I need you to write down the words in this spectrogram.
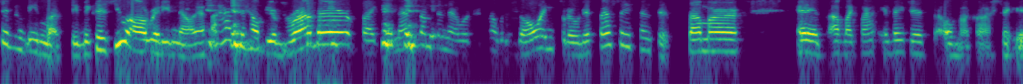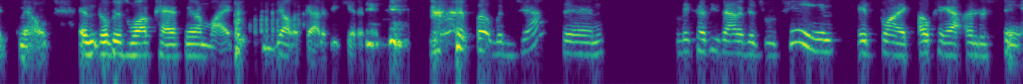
shouldn't be musty because you already know. If I have to help your brother, like, and that's something that we're, we're going through, especially since it's summer and it's I'm like, my, they just, oh my gosh, it smells, and they'll just walk past me, and I'm like, y'all have got to be kidding me. but with Jackson, because he's out of his routine, it's like, okay, I understand.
